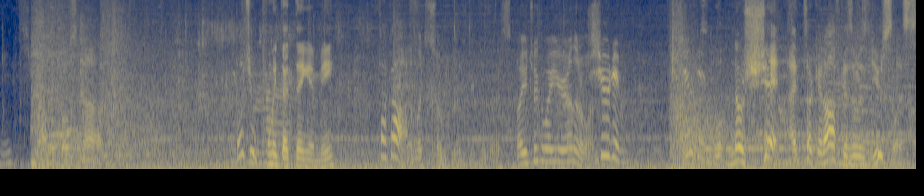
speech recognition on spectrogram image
It's probably close enough. Don't you point that thing at me. Fuck off. It looks so good for this. Oh, you took away your other one. Shoot him. Shoot him. Well, no shit. I took it off because it was useless.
